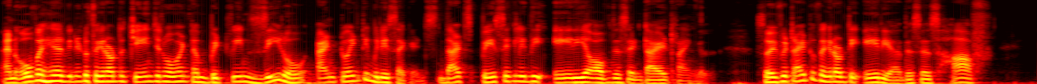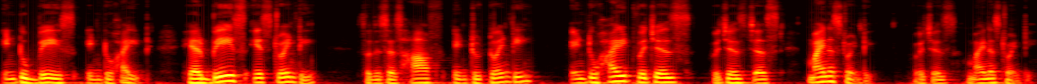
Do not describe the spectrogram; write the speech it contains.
And over here, we need to figure out the change in momentum between 0 and 20 milliseconds. That's basically the area of this entire triangle. So if we try to figure out the area, this is half into base into height. Here base is 20. So this is half into 20 into height, which is, which is just minus 20 which is minus 20.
